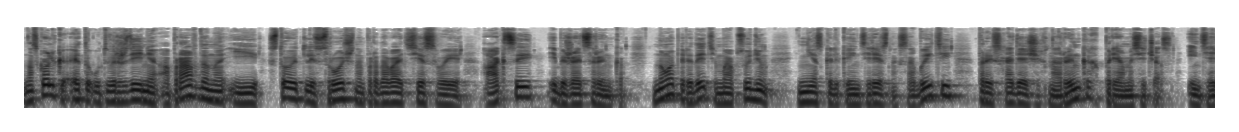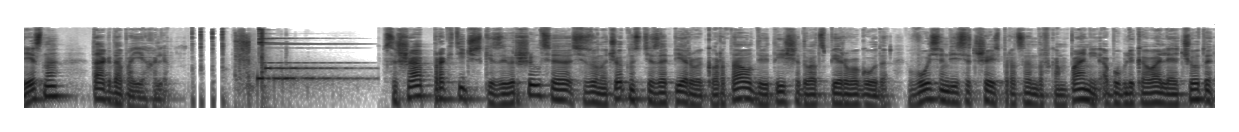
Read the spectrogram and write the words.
Насколько это утверждение оправдано и стоит ли срочно продавать все свои акции и бежать с рынка. Но перед этим мы обсудим несколько интересных событий, происходящих на рынках прямо сейчас. Интересно? Тогда поехали. В США практически завершился сезон отчетности за первый квартал 2021 года. 86% компаний опубликовали отчеты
